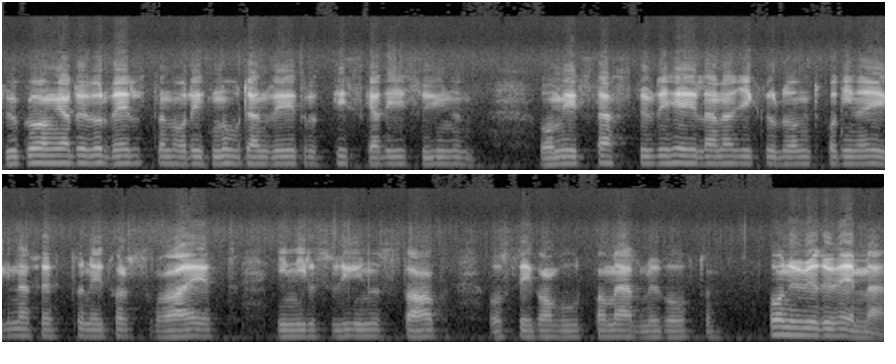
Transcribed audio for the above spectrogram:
Du gungade över välten och ditt nordanvädret piskade i synen och med stadsbud i hälarna gick du lugnt på dina egna fötter nedför Sraet i Nils Lynes stad och steg ombord på Malmöbåten. Och nu är du hemma.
